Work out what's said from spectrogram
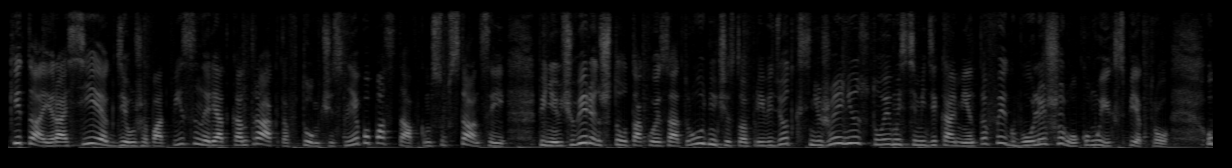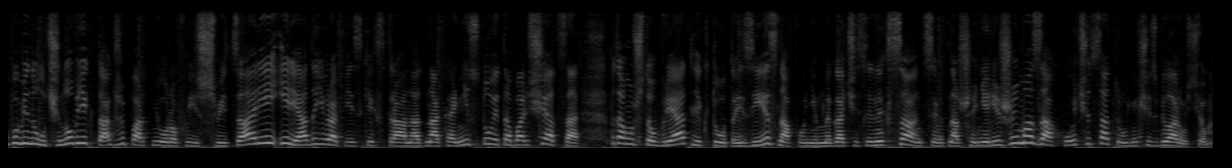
Китай и Россия, где уже подписаны ряд контрактов, в том числе по поставкам субстанций. Пеневич уверен, что такое сотрудничество приведет к снижению стоимости медикаментов и к более широкому их спектру. Упомянул чиновник также партнеров из Швейцарии и ряда европейских стран. Однако не стоит обольщаться, потому что вряд ли кто-то из ЕС на фоне многочисленных санкций в отношении режима захочет сотрудничать с Беларусью.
